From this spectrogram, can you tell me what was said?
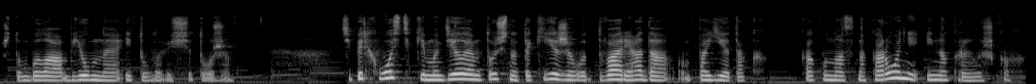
чтобы было объемное и туловище тоже. Теперь хвостики мы делаем точно такие же вот два ряда пайеток, как у нас на короне и на крылышках.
